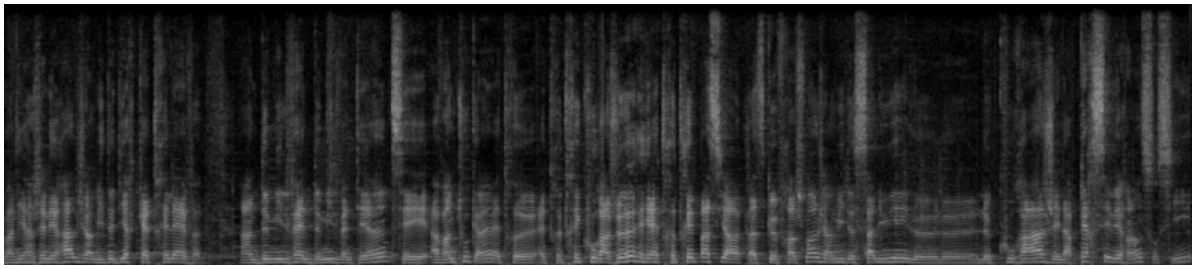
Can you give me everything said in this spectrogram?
De manière générale, j'ai envie de dire qu'être élève en 2020-2021, c'est avant tout quand même être, très courageux et être très patient. Parce que franchement, j'ai envie de saluer le, courage et la persévérance aussi.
